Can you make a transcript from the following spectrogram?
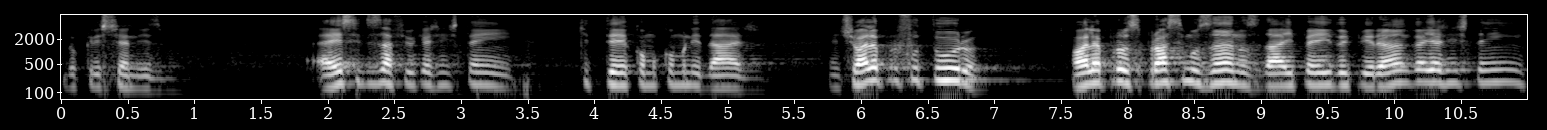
do cristianismo. É esse desafio que a gente tem que ter como comunidade. A gente olha para o futuro, olha para os próximos anos da IPI do Ipiranga e a gente tem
